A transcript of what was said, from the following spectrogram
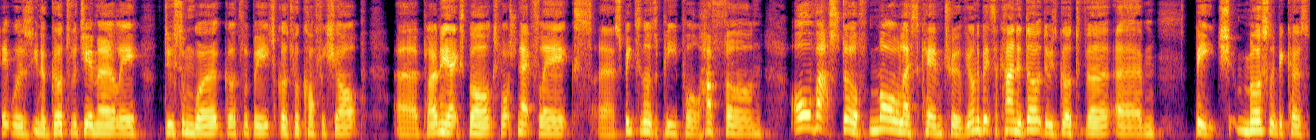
it was, you know, go to the gym early, do some work, go to the beach, go to a coffee shop, uh, play on the Xbox, watch Netflix, uh, speak to loads of people, have fun. All that stuff more or less came true. The only bits I kind of don't do is go to the um, beach, mostly because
